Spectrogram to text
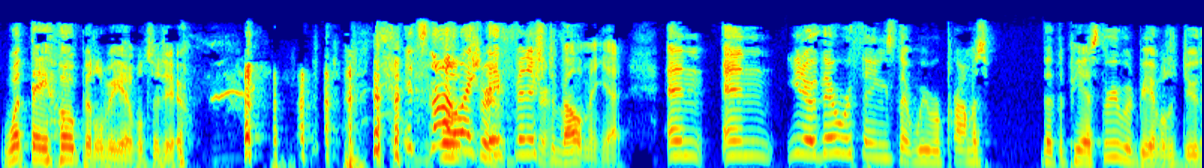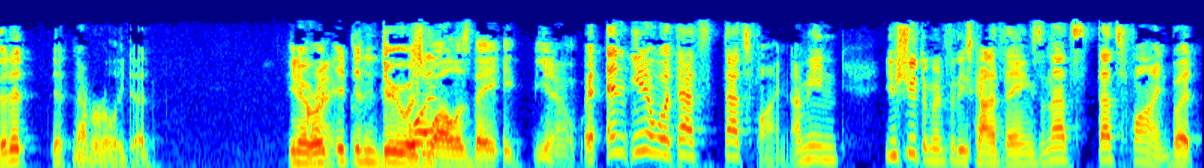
what they hope it'll be able to do. it's not Well, like true, they finished true. development yet. And and you know there were things that we were promised that the PS3 would be able to do that it it never really did. You know, Right, it, it didn't right. do as Well, well as they, you know, and you know what? That's that's fine. I mean, you shoot the moon for these kind of things, and that's that's fine. But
